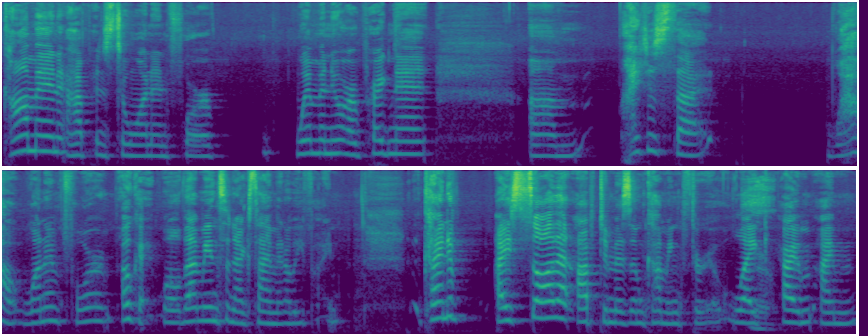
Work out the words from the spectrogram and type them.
common. It happens to one in four women who are pregnant. Um, I just thought, wow, one in four. Okay, well that means the next time it'll be fine. Kind of, I saw that optimism coming through. Like Yeah. I'm, I'm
